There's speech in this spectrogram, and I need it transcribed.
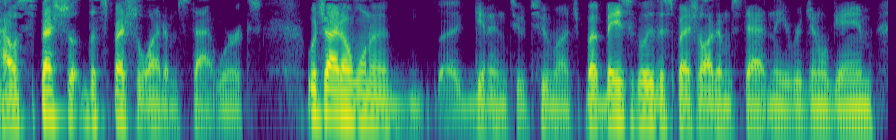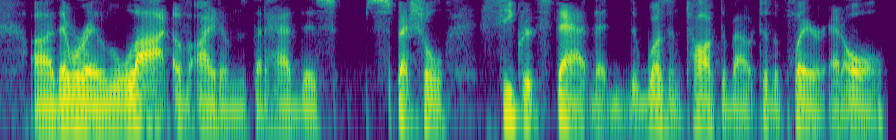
how special, the special item stat works, which I don't want to uh, get into too much, but basically the special item stat in the original game, uh, there were a lot of items that had this special secret stat that wasn't talked about to the player at all.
